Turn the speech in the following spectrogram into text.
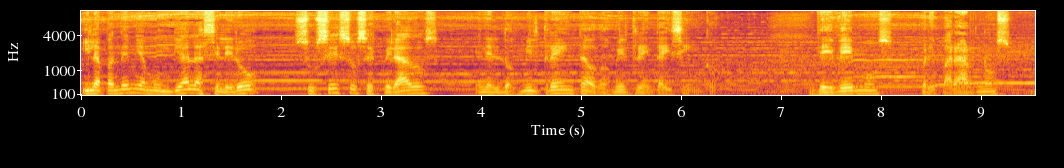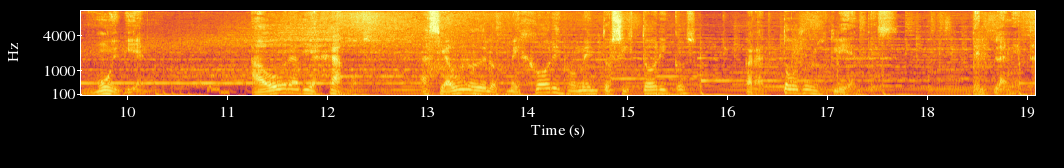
Y la pandemia mundial aceleró sucesos esperados en el 2030 o 2035. Debemos prepararnos muy bien. Ahora viajamos hacia uno de los mejores momentos históricos para todos los clientes del planeta.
